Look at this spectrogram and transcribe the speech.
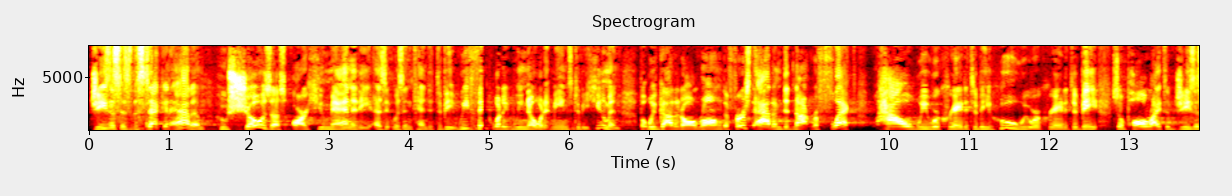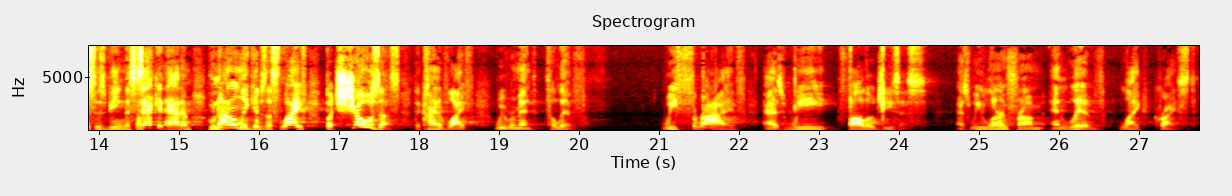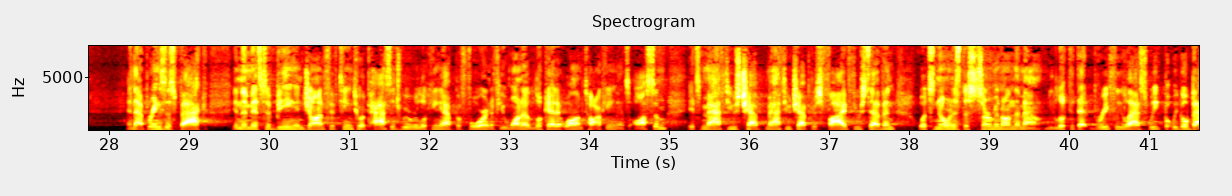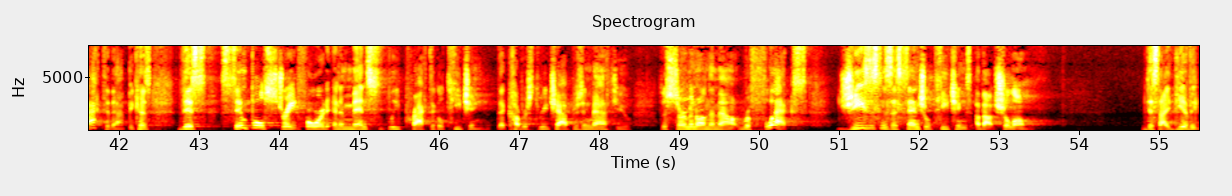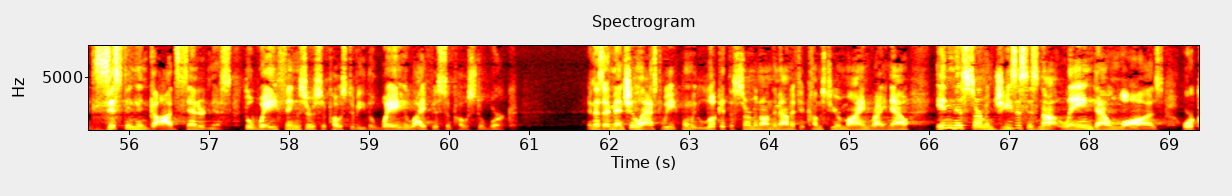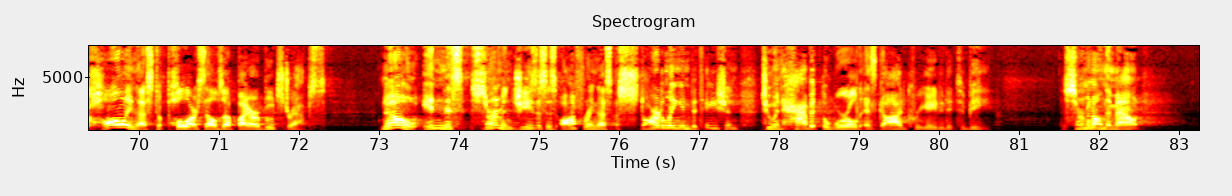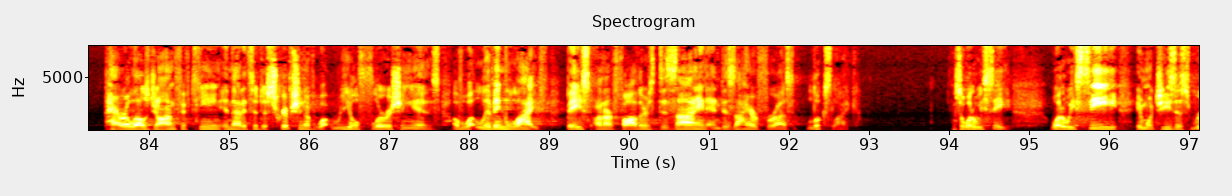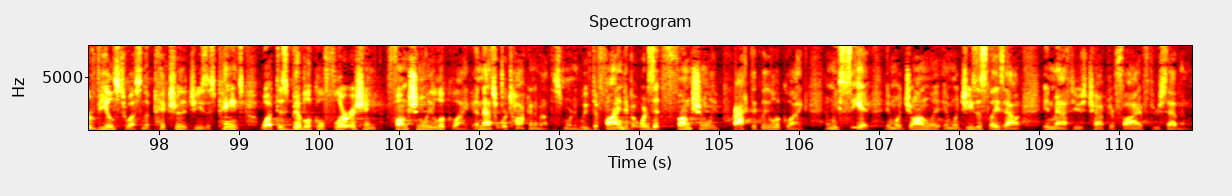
Jesus is the second Adam who shows us our humanity as it was intended to be. We think what we know what it means to be human, but we've got it all wrong. The first Adam did not reflect how we were created to be, who we were created to be. So Paul writes of Jesus as being the second Adam who not only gives us life, but shows us the kind of life we were meant to live. We thrive as we follow Jesus, as we learn from and live like Christ. And that brings us back in the midst of being in John 15 to a passage we were looking at before. And if you want to look at it while I'm talking, that's awesome. It's Matthew's chap- Matthew chapters 5 through 7, what's known as the Sermon on the Mount. We looked at that briefly last week, but we go back to that because this simple, straightforward, and immensely practical teaching that covers three chapters in Matthew, the Sermon on the Mount, reflects Jesus' essential teachings about shalom. This idea of existing in God centeredness, the way things are supposed to be, the way life is supposed to work. And as I mentioned last week, when we look at the Sermon on the Mount, if it comes to your mind right now, in this sermon, Jesus is not laying down laws or calling us to pull ourselves up by our bootstraps. No, in this sermon, Jesus is offering us a startling invitation to inhabit the world as God created it to be. The Sermon on the Mount parallels John 15 in that it's a description of what real flourishing is, of what living life based on our Father's design and desire for us looks like. And so, what do we see? What do we see in what Jesus reveals to us in the picture that Jesus paints? What does biblical flourishing functionally look like? And that's what we're talking about this morning. We've defined it, but what does it functionally, practically look like? And we see it in what, John, in what Jesus lays out in Matthew's chapter 5 through 7. And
